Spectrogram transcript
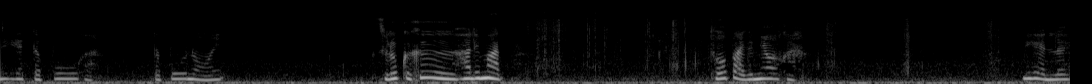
นี่เห็ดตะปูค่ะ ตะปูน้อย สรุปก็คือฮาริมัดโทรไปจะไม่อค่ะ ไม่เห็นเลย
